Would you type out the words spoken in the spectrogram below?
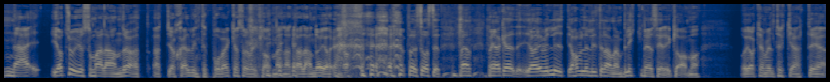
Nej, jag tror ju som alla andra att, att jag själv inte påverkas av reklam, men att alla andra gör det. På så sätt. Men, men jag, kan, jag, är lite, jag har väl en lite annan blick när jag ser reklam. Och, och jag kan väl tycka att det,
